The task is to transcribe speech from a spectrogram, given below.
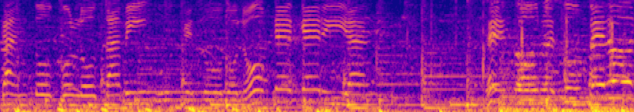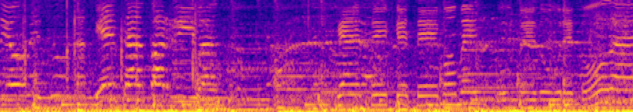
Canto con los amigos que todo lo que querían. Esto no es un velorio, es una fiesta para arriba. Que hace que este momento me dure toda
